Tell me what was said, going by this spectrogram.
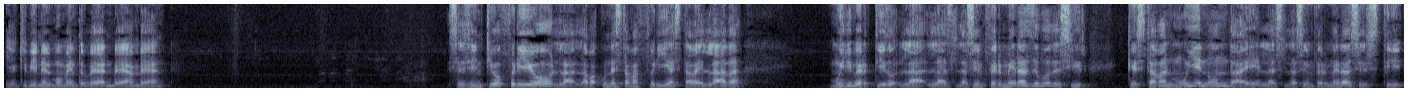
Y aquí viene el momento, vean, vean, vean. Se sintió frío, la, la vacuna estaba fría, estaba helada. Muy divertido. La, las, las, enfermeras, debo decir, que estaban muy en onda, ¿eh? Las, las enfermeras, este...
